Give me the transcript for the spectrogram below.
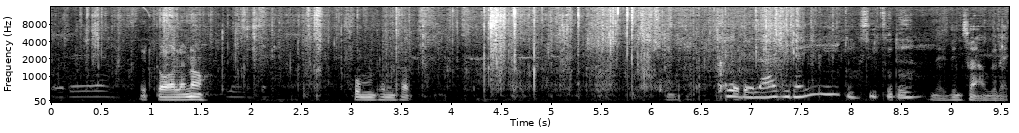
โอแดงเห็ดกอแล้วเนาะฟุมเพิ่นครับ เคยได้ร้ายอยู่ได้จังสิก็เดินได้เป็นสาวก็ได้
